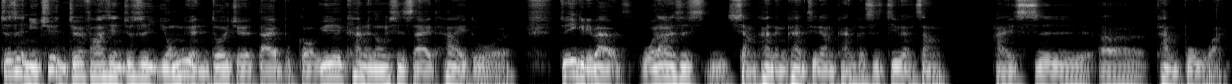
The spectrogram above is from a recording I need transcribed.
就是你去，你就会发现，就是永远都会觉得待不够，因为看的东西实在太多了。就一个礼拜，我当然是想看能看尽量看，可是基本上还是呃看不完。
